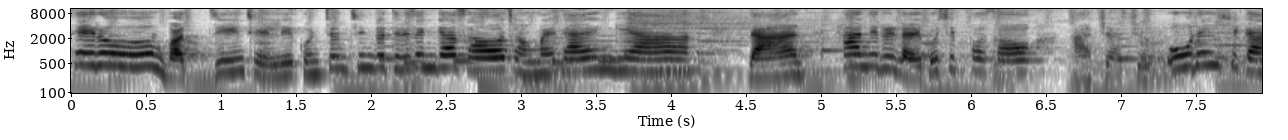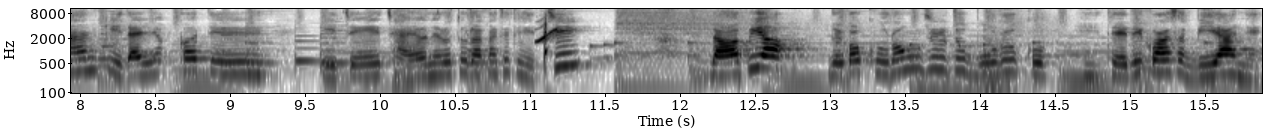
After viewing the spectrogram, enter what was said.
새로운 멋진 젤리곤충 친구들이 생겨서 정말 다행이야. 난 하늘을 날고 싶어서 아주 아주 오랜 시간 기다렸거든. 이제 자연으로 돌아가도 되지? 나비야, 내가 그런 줄도 모르고 데리고 와서 미안해.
